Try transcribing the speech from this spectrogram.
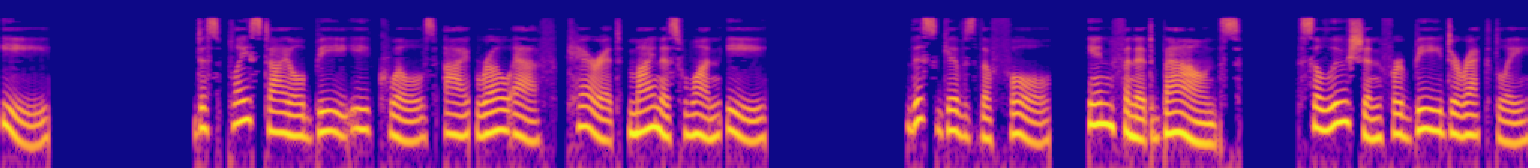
E. Display style b equals i rho f caret minus 1 e. This gives the full infinite bounds solution for b directly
